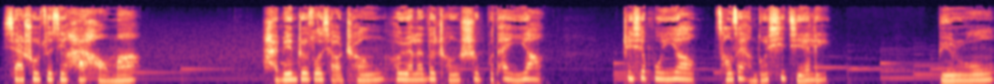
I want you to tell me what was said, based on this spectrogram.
夏叔最近还好吗？海边这座小城和原来的城市不太一样，这些不一样藏在很多细节里，比如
